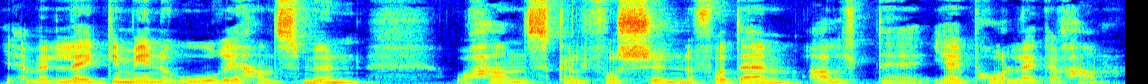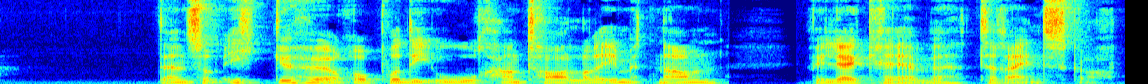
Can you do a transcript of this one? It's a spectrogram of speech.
Jeg vil legge mine ord i hans munn, og han skal forkynne for dem alt det jeg pålegger ham. Den som ikke hører på de ord han taler i mitt navn, vil jeg kreve til regnskap.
